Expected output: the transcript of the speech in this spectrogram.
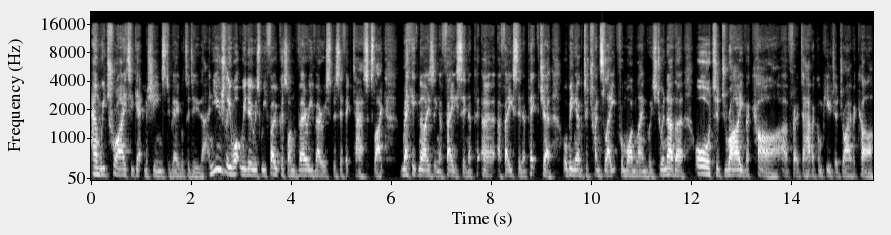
and we try to get machines to be able to do that. And usually, what we do is we focus on very, very specific tasks like recognizing a face in a, uh, a face in a picture, or being able to translate from one language to another, or to drive a car, uh, for, to have a computer drive a car.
